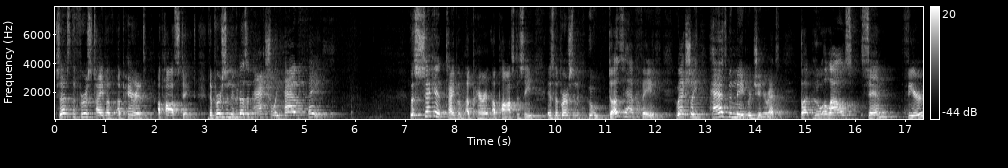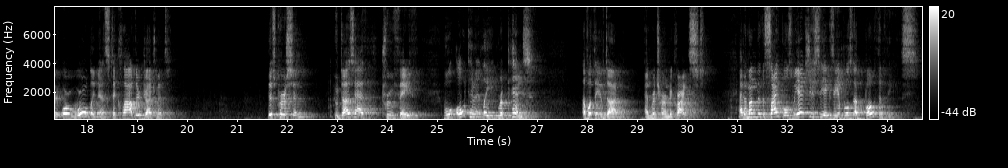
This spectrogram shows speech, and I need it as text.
So that's the first type of apparent apostate, the person who doesn't actually have faith. The second type of apparent apostasy is the person who does have faith, who actually has been made regenerate, but who allows sin, fear, or worldliness to cloud their judgment. This person who does have true faith will ultimately repent of what they have done and return to Christ. And among the disciples, we actually see examples of both of these.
